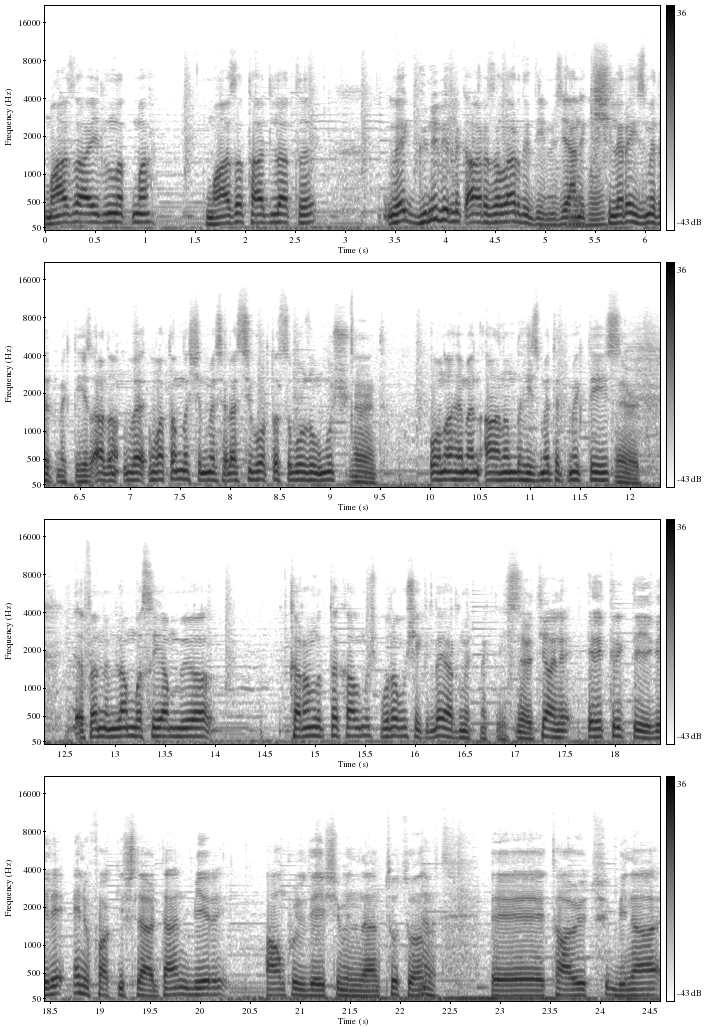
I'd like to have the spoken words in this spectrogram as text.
mağaza aydınlatma, mağaza tadilatı ve günübirlik arızalar dediğimiz yani kişilere hizmet etmekteyiz. Adam, ve vatandaşın mesela sigortası bozulmuş, Evet. ona hemen anında hizmet etmekteyiz. Evet. Efendim lambası yanmıyor, karanlıkta kalmış buna bu şekilde yardım etmekteyiz. Evet yani elektrikle ilgili en ufak işlerden bir ampul değişiminden tutun. Evet. E, taahhüt, bina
